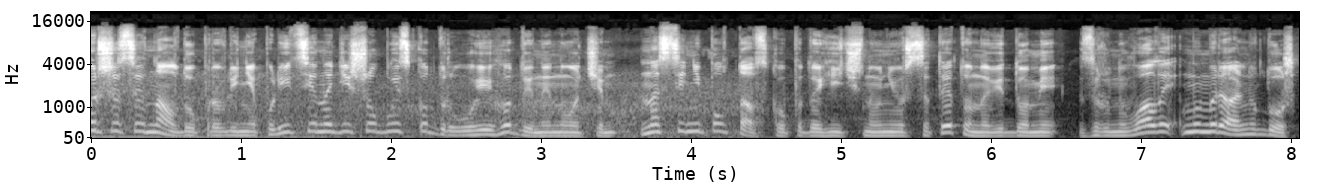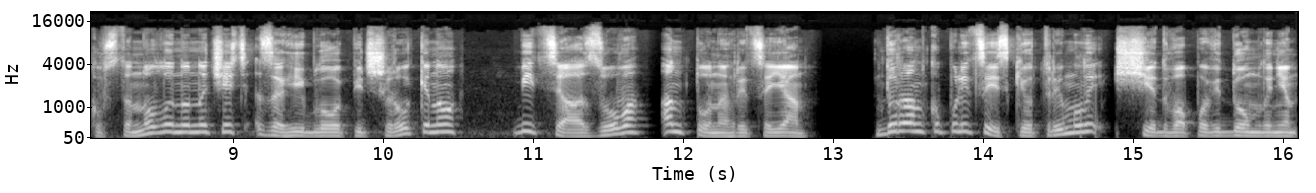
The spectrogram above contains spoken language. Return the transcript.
Перший сигнал до управління поліції надійшов близько другої години ночі. На стіні Полтавського педагогічного університету невідомі зруйнували меморіальну дошку, встановлену на честь загиблого під Широкіно бійця Азова Антона Грицая. До ранку поліцейські отримали ще два повідомлення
